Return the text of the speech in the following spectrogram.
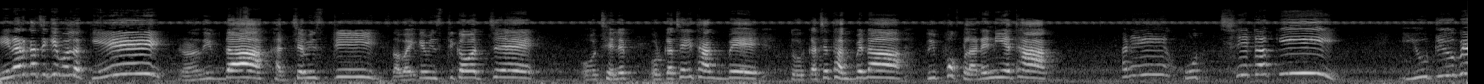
রিনার কাছে কি বলো, কি? রণদীপ দা খাচ্ছে মিষ্টি, সবাইকে মিষ্টি খাওয়াচ্ছে। ও ছেলে ওর কাছেই থাকবে, তোর কাছে থাকবে না, তুই ফোকলারে নিয়ে থাক। আরে হচ্ছেটা কি? ইউটিউবে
